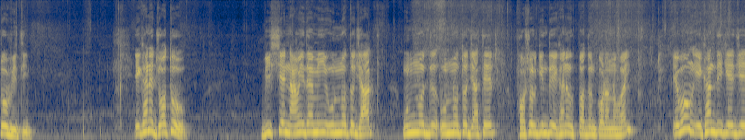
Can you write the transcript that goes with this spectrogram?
প্রভৃতি। এখানে যত বিশ্বের নামি দামি উন্নত জাত উন্নত উন্নত জাতের ফসল কিন্তু এখানে উৎপাদন করানো হয়। এবং এখান থেকে যে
